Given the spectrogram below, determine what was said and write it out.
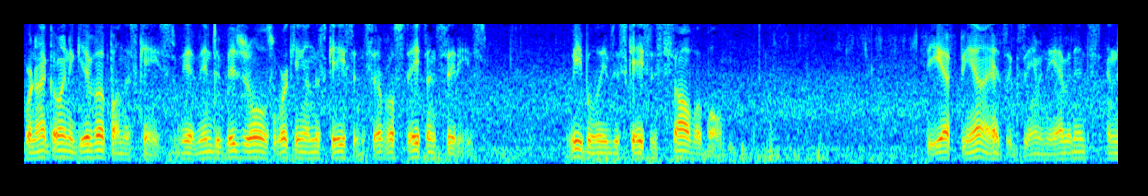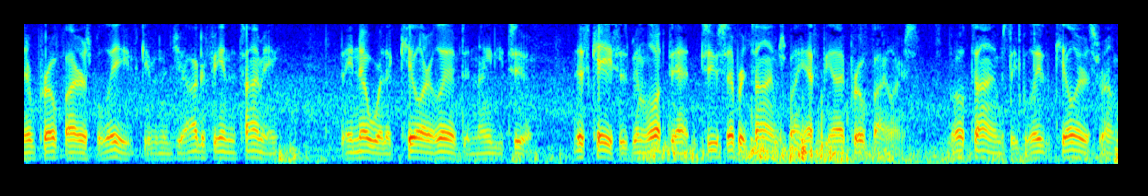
We're not going to give up on this case. We have individuals working on this case in several states and cities. We believe this case is solvable. The FBI has examined the evidence, and their profilers believe, given the geography and the timing, they know where the killer lived in 92. This case has been looked at two separate times by FBI profilers. Both times they believe the killer is from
